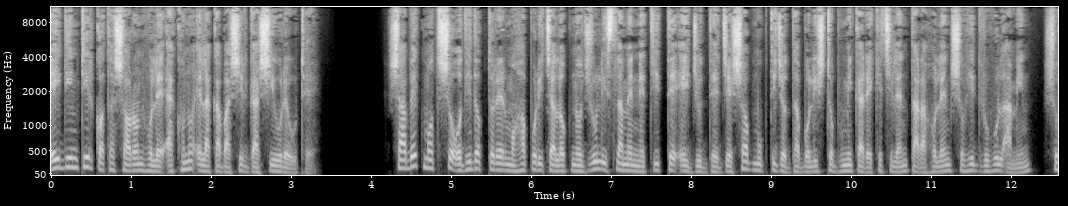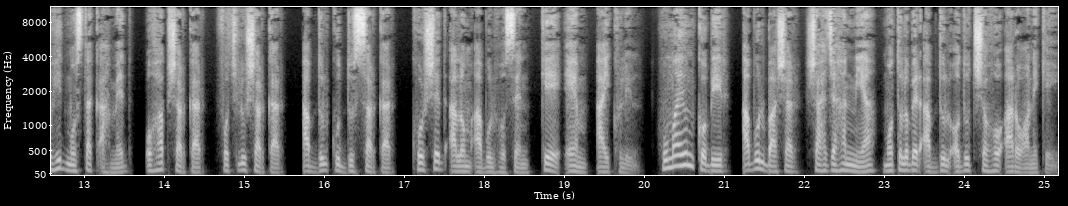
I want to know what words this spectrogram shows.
এই দিনটির কথা স্মরণ হলে এখনও এলাকাবাসীর গা শিউরে উঠে। সাবেক মৎস্য অধিদপ্তরের মহাপরিচালক নজরুল ইসলামের নেতৃত্বে এই যুদ্ধে যেসব মুক্তিযোদ্ধা বলিষ্ঠ ভূমিকা রেখেছিলেন তারা হলেন শহীদ রুহুল আমিন, শহীদ Mostak Ahmed, Wahab Sarkar Fachlu Sarkar, Abdul Quddus Sarkar, Khorshed Alam Abul Hossain, K M I Khalil Humayun Kabir Abul Basar Shahjahan Mia, মতলবের আব্দুল অদুৎসহ আরও অনেকেই।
